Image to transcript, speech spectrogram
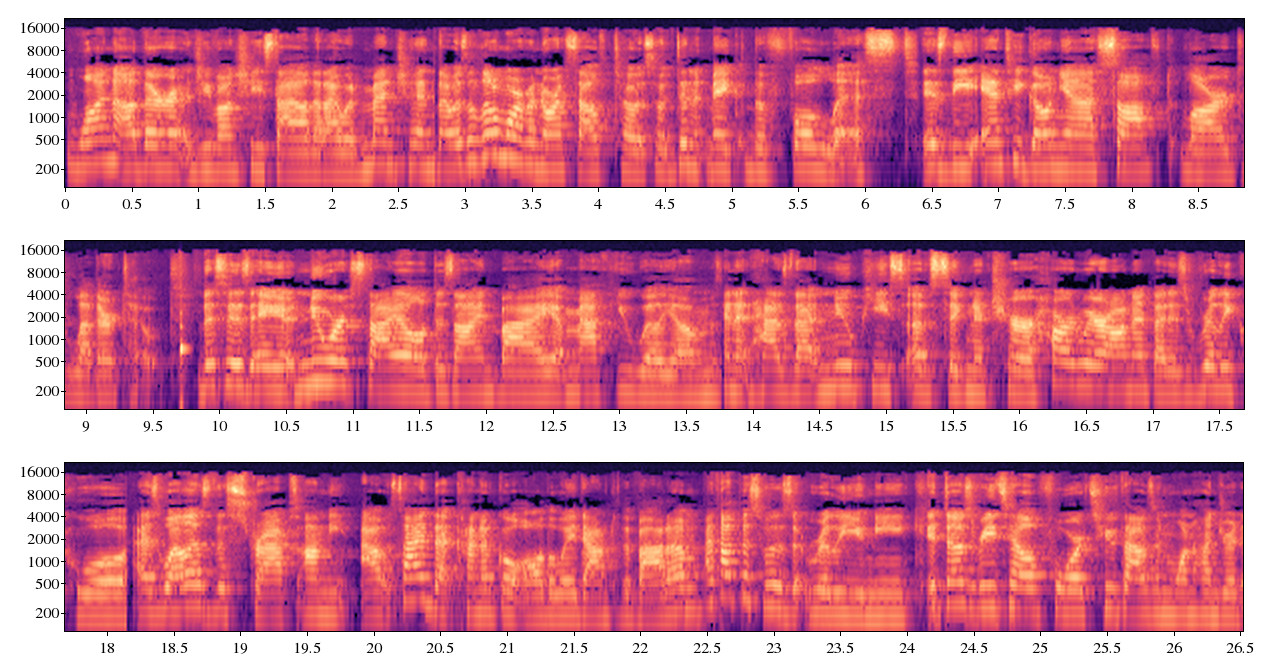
One other Givenchy style that I would mention that was a little more of a north-south tote so it didn't make the full list is the Antigona soft large leather tote. This is a newer style designed by Matthew Williams and it has that new piece of signature hardware on it that is really cool as well as the straps on the outside side that kind of go all the way down to the bottom. I thought this was really unique. It does retail for $2,150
